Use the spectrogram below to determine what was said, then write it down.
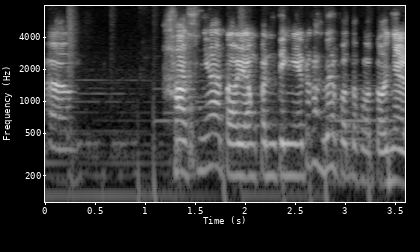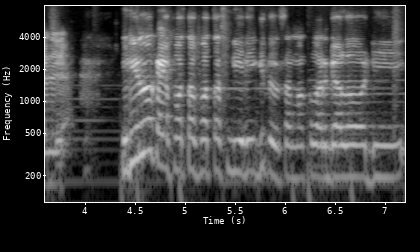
um, khasnya atau yang pentingnya itu kan sebenarnya foto-fotonya gitu ya. Jadi lo kayak foto-foto sendiri gitu sama keluarga lo di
